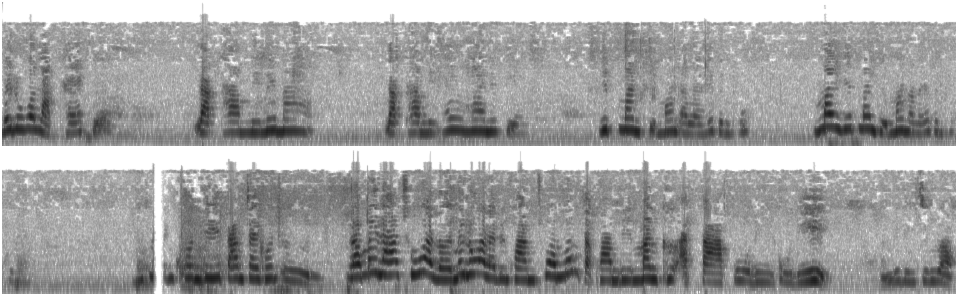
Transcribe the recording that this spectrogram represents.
ไม่รู้ว่าหลักแท้คืออะไรหลักธรรมมีไม่มาก หลักธรรมมีแค่ง่ายนิดเดียวยึดมั่นถือมั่นอะไรให้เป็นทุกข์ไม่ยึดมั่นถือมั่นอะไรให้เป็นทุกข์เลยเป็นคนดีตามใจคนอื่น เราไม่ละชั่วเลย ไม่รู้อะไรเป็นความชั่วมุ่งแต่ความดีมันคืออัตตากูดีกูดี มันไม่ดีจริงหรอก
